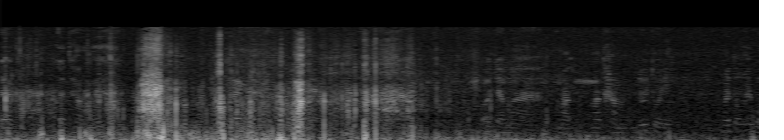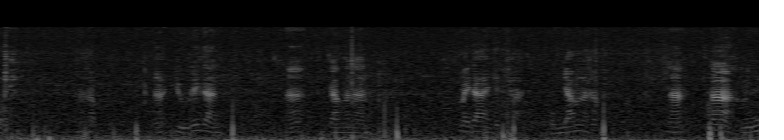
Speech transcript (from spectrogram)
จะจะทำให้ใครก็จะมามามาทำด้วยตัวเอง ไม่ต้องให้บอกนะครับนะอยู่ด้วยกันนะการพนันไม่ได้เด็ดขาดผมย้ำนะครับนะถ้ารู้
